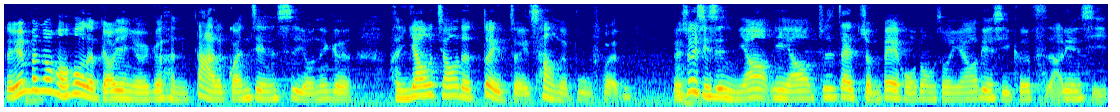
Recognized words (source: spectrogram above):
对，因为扮装皇后的表演有一个很大的关键，是有那个很妖娇的对嘴唱的部分。对，所以其实你要，你也要就是在准备活动的时候，也要练习歌词啊，练习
